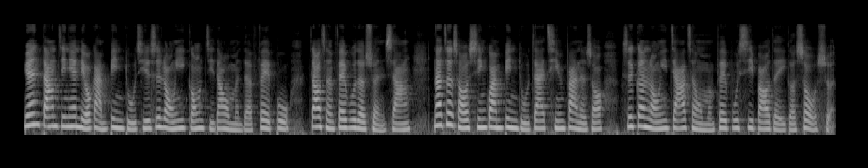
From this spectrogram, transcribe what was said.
因为当今天流感病毒其实是容易攻击到我们的肺部，造成肺部的损伤。那这时候新冠病毒在侵犯的时候，是更容易加成我们肺部细胞的一个受损。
